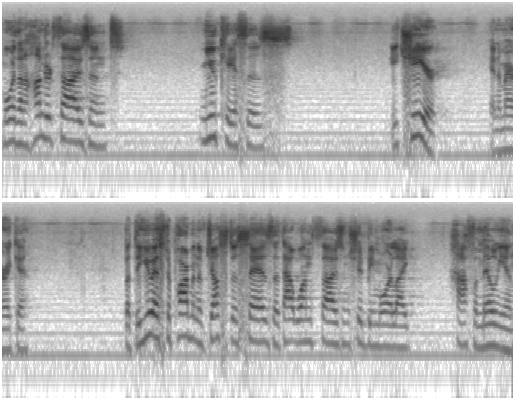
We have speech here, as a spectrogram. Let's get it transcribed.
more than 100,000 new cases each year in America. But the U.S. Department of Justice says that that 1,000 should be more like half a million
